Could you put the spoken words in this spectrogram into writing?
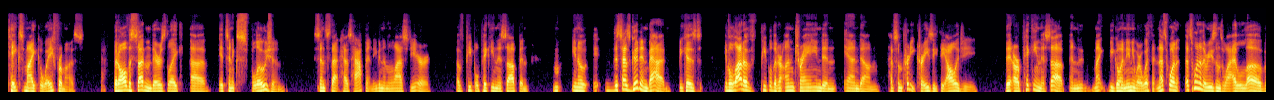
takes Mike away from us. But all of a sudden there's like uh it's an explosion since that has happened, even in the last year, of people picking this up. And, you know, it, this has good and bad because you have a lot of people that are untrained and, and, um, have some pretty crazy theology that are picking this up and might be going anywhere with it. And that's one that's one of the reasons why I love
